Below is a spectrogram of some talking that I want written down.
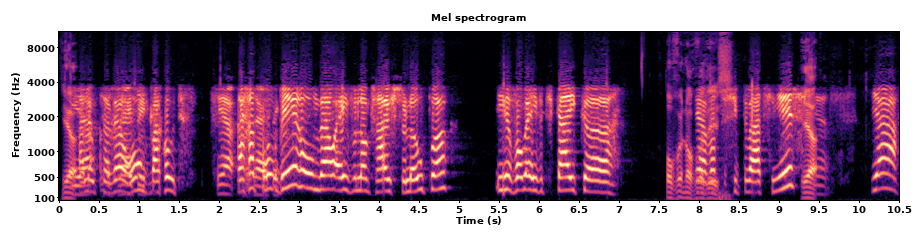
Ja. Ja. hij loopt daar wel rond. Maar goed, Ja, hij gaat ik. proberen om wel even langs huis te lopen. In ieder geval even te kijken Of er nog ja, wat wat de situatie is. Ja. Ja.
